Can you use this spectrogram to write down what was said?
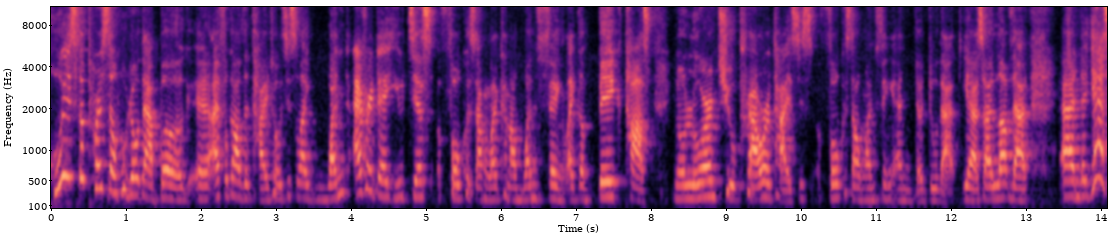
who is the person who wrote that book? Uh, i forgot the title. It's just like one every day you just focus on like kind of one thing like a big task you know learn to prioritize just focus on one thing and uh, do that. Yeah so i love that. And uh, yes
